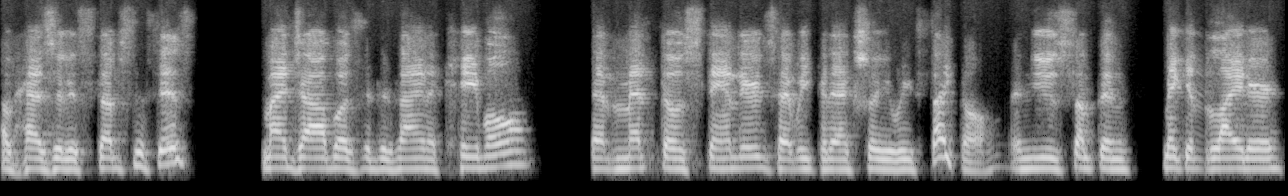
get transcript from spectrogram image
of hazardous substances. My job was to design a cable that met those standards that we could actually recycle and use something, make it lighter,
